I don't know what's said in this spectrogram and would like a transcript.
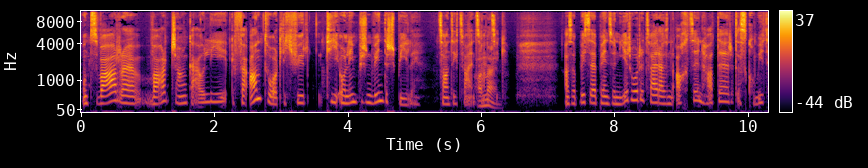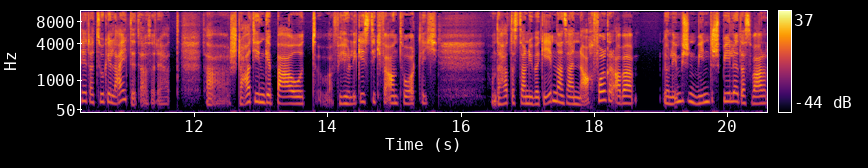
Und zwar äh, war Zhang Gaoli verantwortlich für die Olympischen Winterspiele 2022. Ah. Also bis er pensioniert wurde 2018 hat er das Komitee dazu geleitet. Also der hat da Stadien gebaut, war für die Logistik verantwortlich und er hat das dann übergeben an seinen Nachfolger, aber Olympischen Winterspiele, das war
